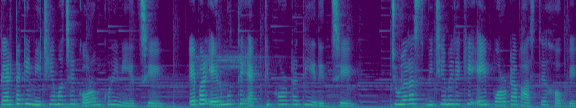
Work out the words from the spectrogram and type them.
তেলটাকে মিঠিয়ে মাছে গরম করে নিয়েছে। এবার এর মধ্যে একটি পরোটা দিয়ে দিচ্ছে। চুলারাস মিঠিয়ামে রেখে এই পরোটা ভাজতে হবে।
